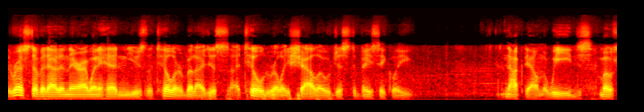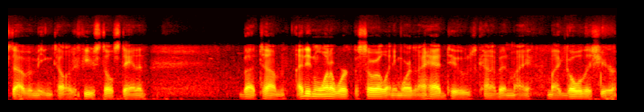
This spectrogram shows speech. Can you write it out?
the rest of it out in there I went ahead and used the tiller, but I just I tilled really shallow just to basically knock down the weeds, most of them. You can tell there's a few still standing. But um, I didn't want to work the soil any more than I had to. It's kind of been my, my goal this year.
